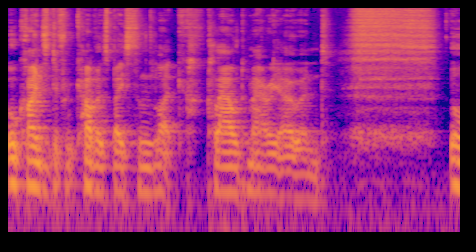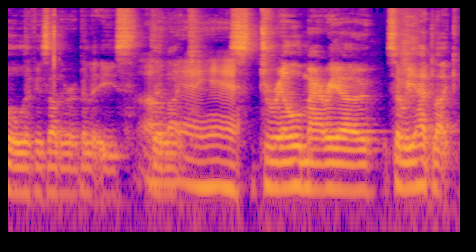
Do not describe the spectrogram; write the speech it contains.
all kinds of different covers based on like Cloud Mario and all of his other abilities. Oh, the like yeah, yeah. drill Mario. So we had like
